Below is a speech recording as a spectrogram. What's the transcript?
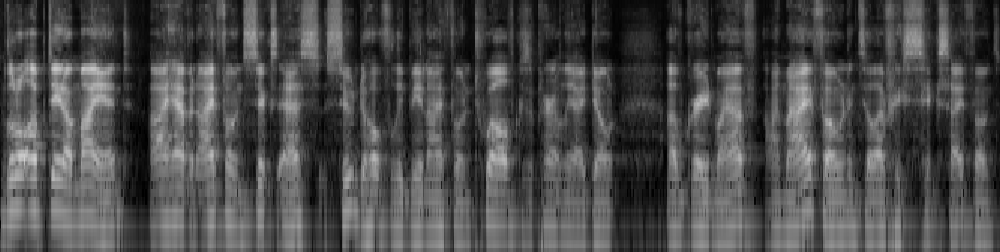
little update on my end. I have an iPhone 6s, soon to hopefully be an iPhone 12, because apparently I don't upgrade my my iPhone until every six iPhones.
